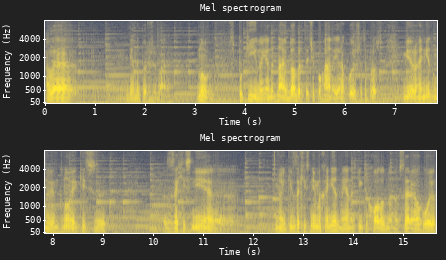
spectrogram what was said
але я не переживаю. Ну, спокійно, я не знаю, добре це чи погано. Я рахую, що це просто мій організм увімкнув якісь е, захисні. Ну, якісь захисні механізми, я наскільки холодно на все реагую.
